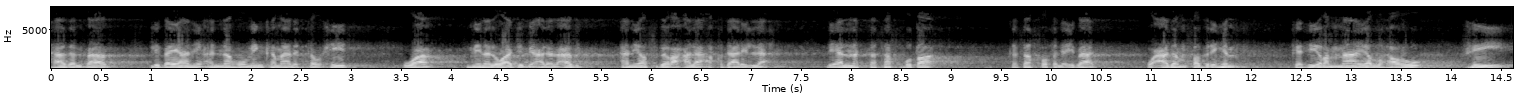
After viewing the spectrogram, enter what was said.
هذا الباب لبيان أنه من كمال التوحيد ومن الواجب على العبد أن يصبر على أقدار الله لأن التسخط تسخط العباد وعدم صبرهم كثيرا ما يظهر في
